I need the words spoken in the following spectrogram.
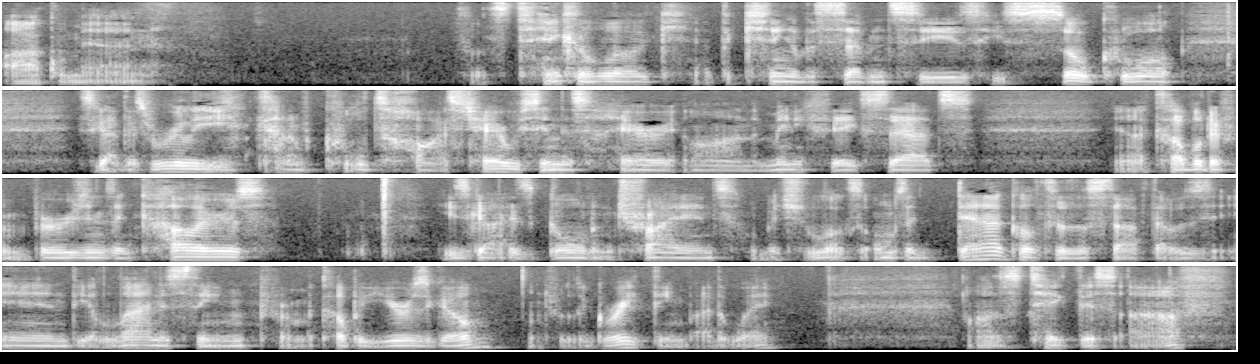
Aquaman. So let's take a look at the King of the Seven Seas. He's so cool. He's got this really kind of cool tossed hair. We've seen this hair on the minifig sets in a couple different versions and colors. He's got his golden trident, which looks almost identical to the stuff that was in the Atlantis theme from a couple years ago, which was a great theme, by the way. I'll just take this off.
